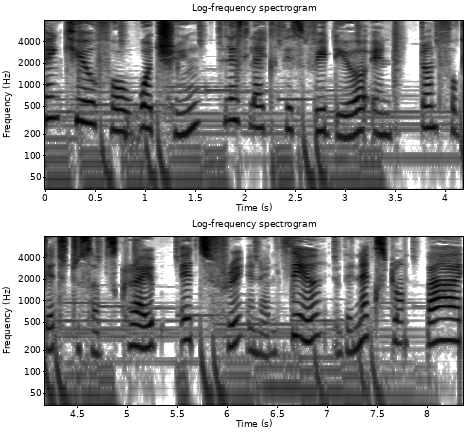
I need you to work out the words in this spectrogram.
Thank you for watching. Please like this video and don't forget to subscribe. It's free and I'll see you in the next one. Bye.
